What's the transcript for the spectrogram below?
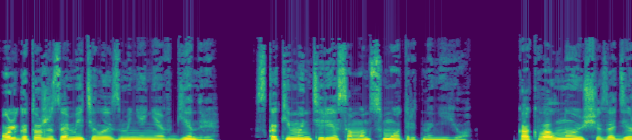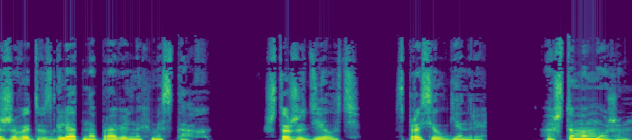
Ольга тоже заметила изменения в Генри, с каким интересом он смотрит на нее, как волнующе задерживает взгляд на правильных местах. «Что же делать?» — спросил Генри. «А что мы можем?»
